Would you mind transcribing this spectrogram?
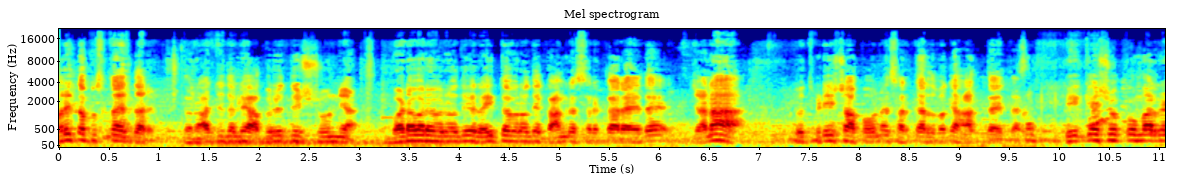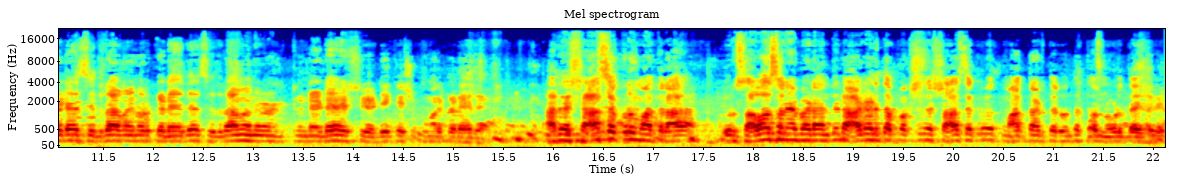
ಪರಿತಪಿಸ್ತಾ ಇದ್ದಾರೆ. ರಾಜ್ಯದಲ್ಲಿ ಅಭಿವೃದ್ಧಿ ಶೂನ್ಯ. ಬಡವರ ವಿರೋಧಿ, ರೈತ ವಿರೋಧಿ, ಕಾಂಗ್ರೆಸ್ ಸರ್ಕಾರ ಇದೆ. ಜನ ತಿಡಿ ಶಾಪವನ್ನು ಸರ್ಕಾರದ ಬಗ್ಗೆ ಹಾಕ್ತಾ ಇದ್ದಾರೆ. ಡಿ ಕೆ ಶಿವಕುಮಾರ್ ನಡೆ, ಸಿದ್ದರಾಮಯ್ಯನವ್ರ ಕಡೆ ಇದೆ. ಸಿದ್ದರಾಮಯ್ಯನವ್ರ ನಡೆ ಡಿ ಕೆ ಶಿವಕುಮಾರ್ ಕಡೆ ಇದೆ. ಆದ್ರೆ ಶಾಸಕರು ಮಾತ್ರ, ಇವ್ರು ಸವಾಸನೆ ಬೇಡ ಅಂತೇಳಿ ಆಡಳಿತ ಪಕ್ಷದ ಶಾಸಕರು ಮಾತನಾಡ್ತಾ ಇರುವಂತ ನೋಡ್ತಾ ಇದ್ದಾರೆ.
